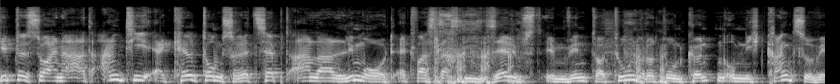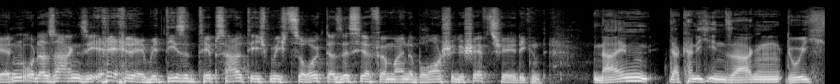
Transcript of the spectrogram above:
Gibt es so eine Art Anti-Erkältungsrezept à la Limrod? Etwas, das Sie selbst im Winter tun oder tun könnten, um nicht krank zu werden? Oder sagen Sie, ey, mit diesen Tipps halte ich mich zurück, das ist ja für meine Branche geschäftsschädigend? Nein, da kann ich Ihnen sagen, durch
